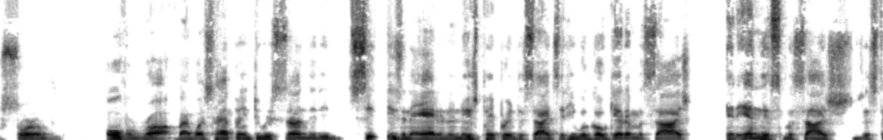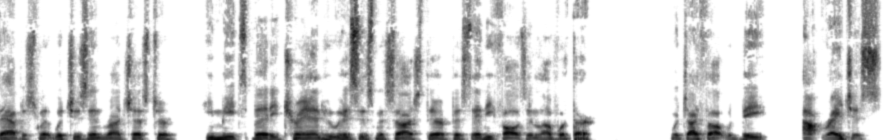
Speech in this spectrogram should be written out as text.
sort of overwrought by what's happening to his son that he sees an ad in a newspaper and decides that he will go get a massage. And in this massage establishment, which is in Rochester, he meets Betty Tran, who is his massage therapist, and he falls in love with her, which I thought would be outrageous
